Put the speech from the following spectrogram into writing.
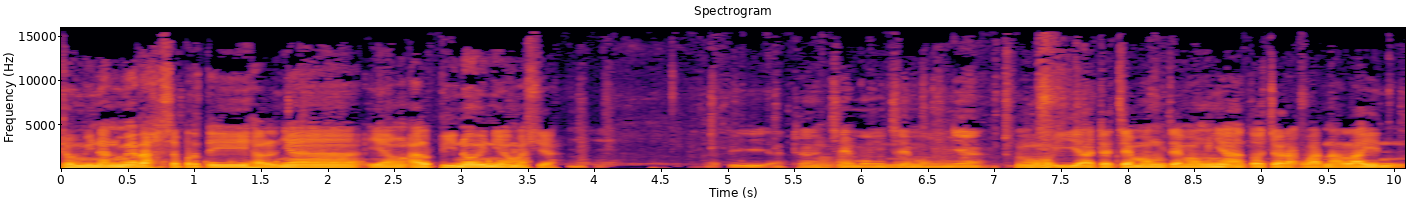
dominan merah seperti halnya yang albino ini ya Mas ya. tapi ada cemong-cemongnya Oh iya ada cemong-cemongnya atau corak warna lain.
